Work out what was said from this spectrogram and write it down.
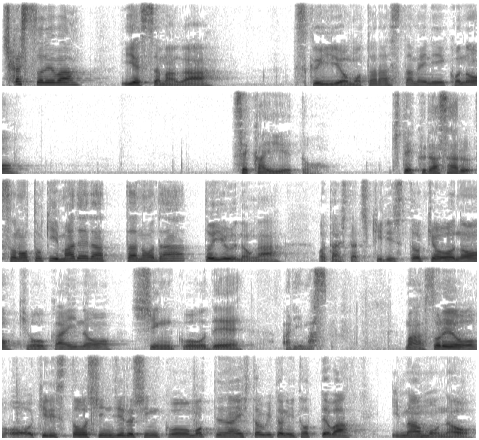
しかしそれはイエス様が救いをもたらすためにこの世界へと来てくださる。その時までだったのだというのが私たちキリスト教の教会の信仰であります。まあそれをキリストを信じる信仰を持ってない人々にとっては今もなお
